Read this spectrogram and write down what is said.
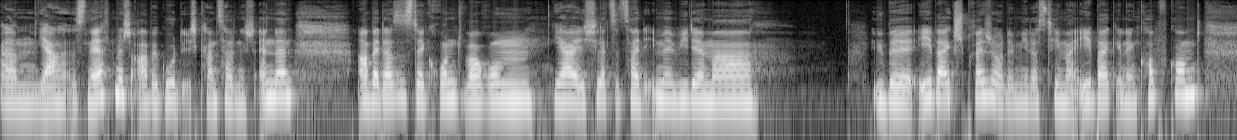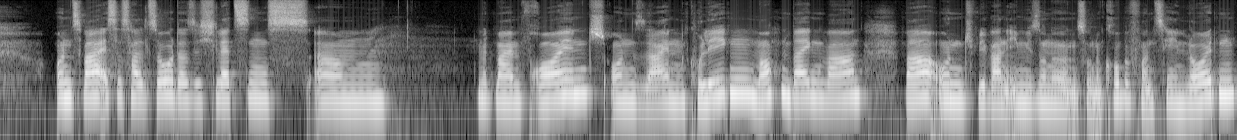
Ähm, ja, es nervt mich, aber gut, ich kann es halt nicht ändern. Aber das ist der Grund, warum ja ich letzte Zeit immer wieder mal über E-Bike spreche oder mir das Thema E-Bike in den Kopf kommt. Und zwar ist es halt so, dass ich letztens ähm, mit meinem Freund und seinen Kollegen Mountainbiken waren, war und wir waren irgendwie so eine, so eine Gruppe von zehn Leuten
